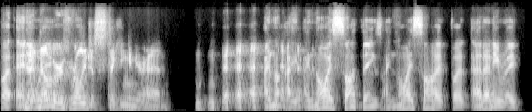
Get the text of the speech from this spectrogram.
But anyway, That number is really just sticking in your head. I know, I, I know, I saw things. I know I saw it, but at any rate,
